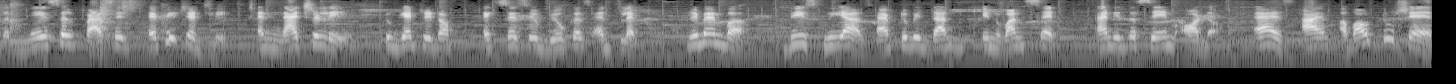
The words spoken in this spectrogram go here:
the nasal passage efficiently and naturally to get rid of excessive mucus and phlegm. Remember, these kriyas have to be done in one set and in the same order as I am about to share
